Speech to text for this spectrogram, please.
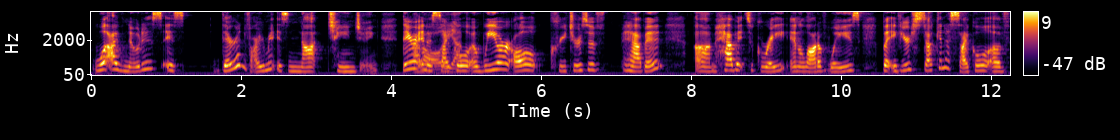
what I've noticed is their environment is not changing. They're in a all, cycle, and we are all creatures of habit. Um, habit's great in a lot of ways, but if you're stuck in a cycle of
